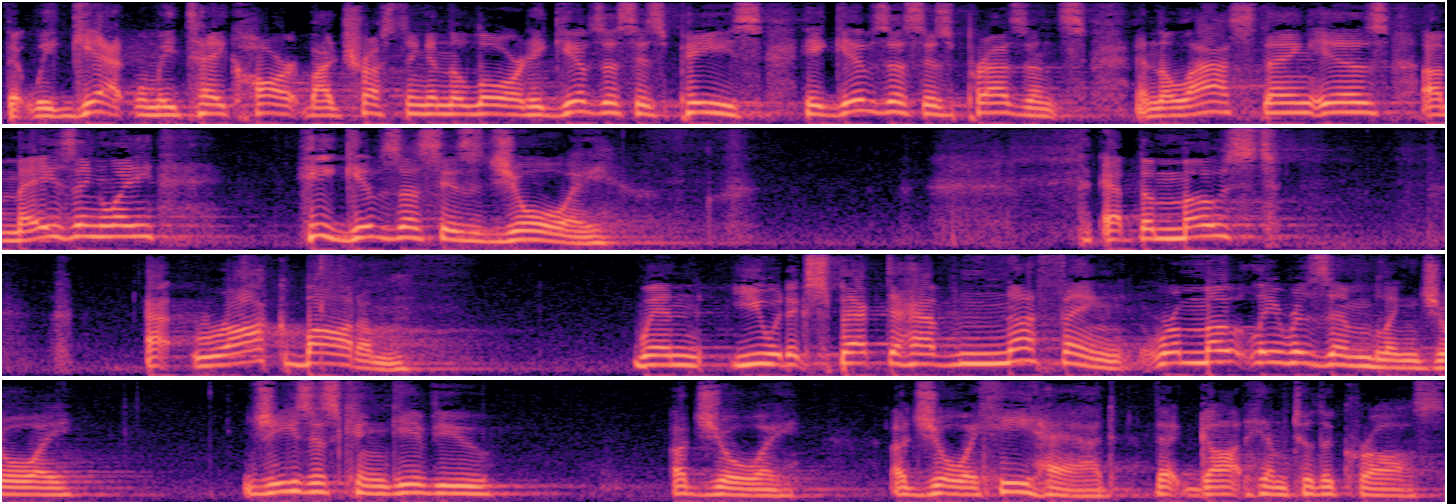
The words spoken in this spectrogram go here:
that we get when we take heart by trusting in the Lord. He gives us His peace, He gives us His presence. And the last thing is, amazingly, He gives us His joy. At the most, at rock bottom, when you would expect to have nothing remotely resembling joy, Jesus can give you a joy a joy he had that got him to the cross.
